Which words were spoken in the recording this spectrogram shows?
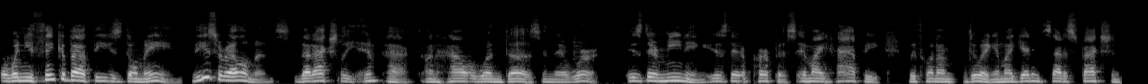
But when you think about these domains, these are elements that actually impact on how one does in their work. Is there meaning? Is there purpose? Am I happy with what I'm doing? Am I getting satisfaction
